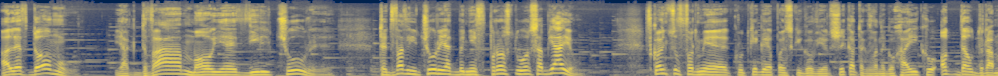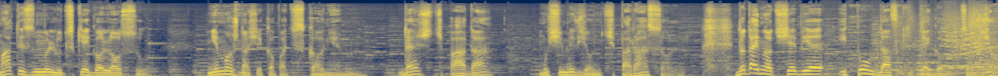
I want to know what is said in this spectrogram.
ale w domu, jak dwa moje wilczury. Te dwa wilczury jakby nie wprost uosabiają. W końcu w formie krótkiego japońskiego wierszyka, tak zwanego haiku, oddał dramatyzm ludzkiego losu. Nie można się kopać z koniem. Deszcz pada, musimy wziąć parasol. Dodajmy od siebie i pół dawki tego, co wziął.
